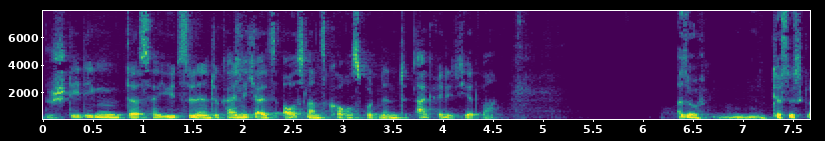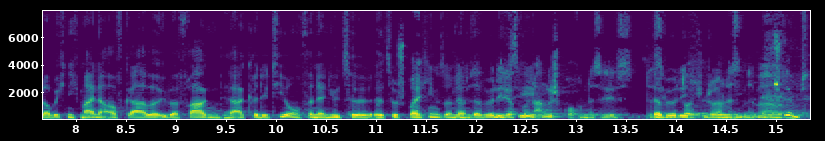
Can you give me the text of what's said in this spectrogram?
bestätigen, dass Herr Yücel in der Türkei nicht als Auslandskorrespondent akkreditiert war? Also das ist, glaube ich, nicht meine Aufgabe, über Fragen der Akkreditierung von Herrn Yücel äh, zu sprechen, sondern das da würde ich ja Sie angesprochen, dass Sie, dass da Sie würde ich, deutschen Journalisten immer stimmt,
